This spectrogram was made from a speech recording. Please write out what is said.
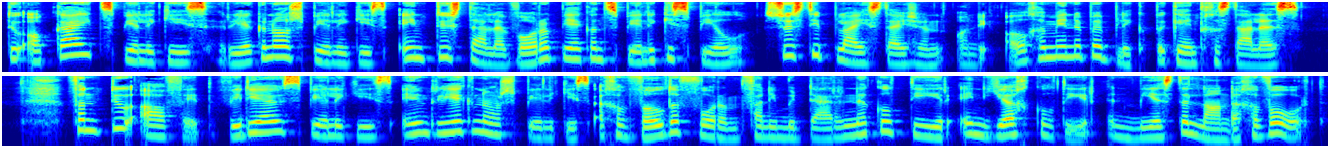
Toe arcade speletjies, rekenaarspeletjies en toestelle waarop jy kan speletjies speel, soos die PlayStation aan die algemene publiek bekend gestel is. Van toe af het videospeletjies en rekenaarspeletjies 'n gewilde vorm van die moderne kultuur en jeugkultuur in meeste lande geword.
